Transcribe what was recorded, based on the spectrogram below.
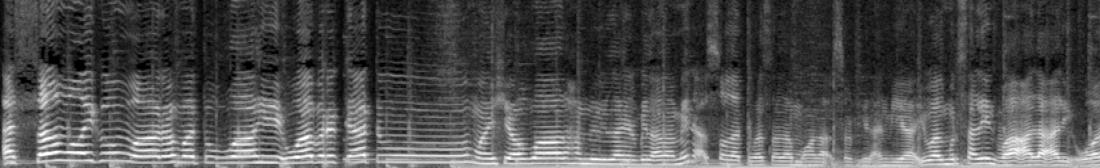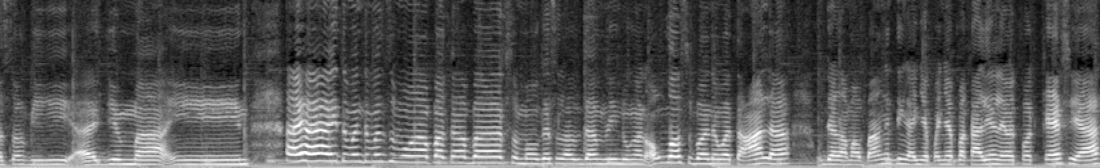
Assalamualaikum warahmatullahi wabarakatuh. Masya Allah Alhamdulillahirrahmanirrahim Assalatu wassalamu ala asrafil anbiya Iwal mursalin wa ala ali wa sahbihi ajma'in. Hai hai teman-teman semua apa kabar? Semoga selalu dalam lindungan Allah subhanahu wa ta'ala. Udah lama banget nih gak nyapa-nyapa kalian lewat podcast ya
